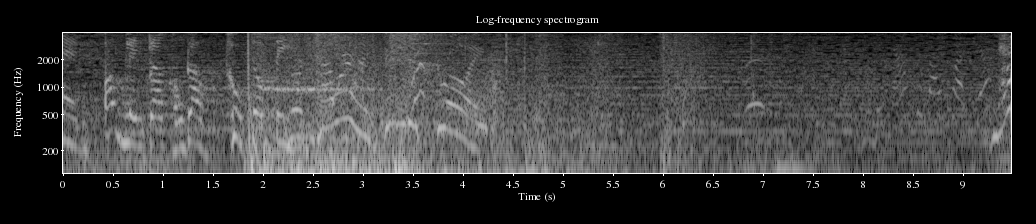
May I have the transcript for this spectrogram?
Defeated! ป้อมเลนกลางของเราถูกโจมตี Your tower has been destroyed! แน่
